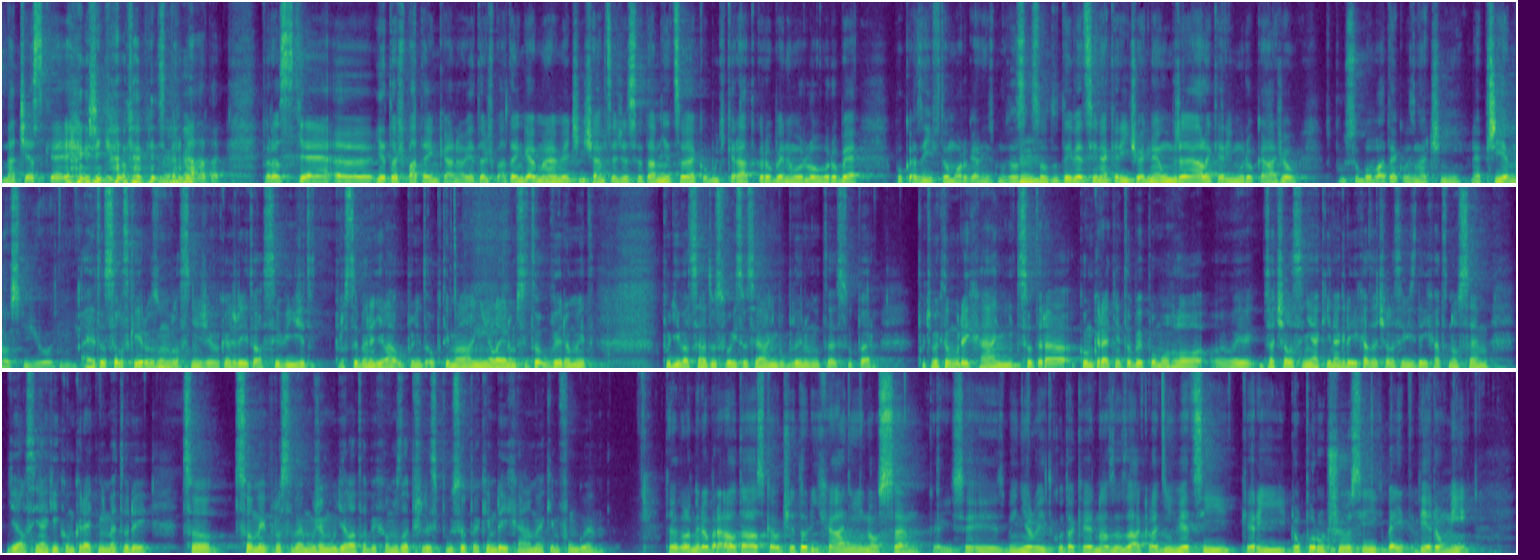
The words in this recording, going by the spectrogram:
na české, jak říkáme my z Brna, tak prostě eh, je to špatenka, no, je to špatenka, mnohem větší šance, že se tam něco jako buď krátkodobě nebo dlouhodobě pokazí v tom organismu. Zase hmm. jsou to ty věci, na které člověk neumře, ale který mu dokážou způsobovat jako značný nepříjemnosti životní. A je to selský rozum vlastně, že jo, každý to asi ví, že to pro sebe nedělá úplně to optimální, ale jenom si to uvědomit, podívat se na tu svoji sociální bublinu, to je super. Pojďme k tomu dechání. Co teda konkrétně to by pomohlo? Začal si nějak jinak dechat, začal si víc dechat nosem, dělal si nějaké konkrétní metody. Co, co my pro sebe můžeme udělat, abychom zlepšili způsob, jakým decháme, jakým fungujeme? To je velmi dobrá otázka, určitě to dýchání nosem, který si i zmínil Vítku, tak je jedna ze základních věcí, který doporučuji si jich být vědomí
